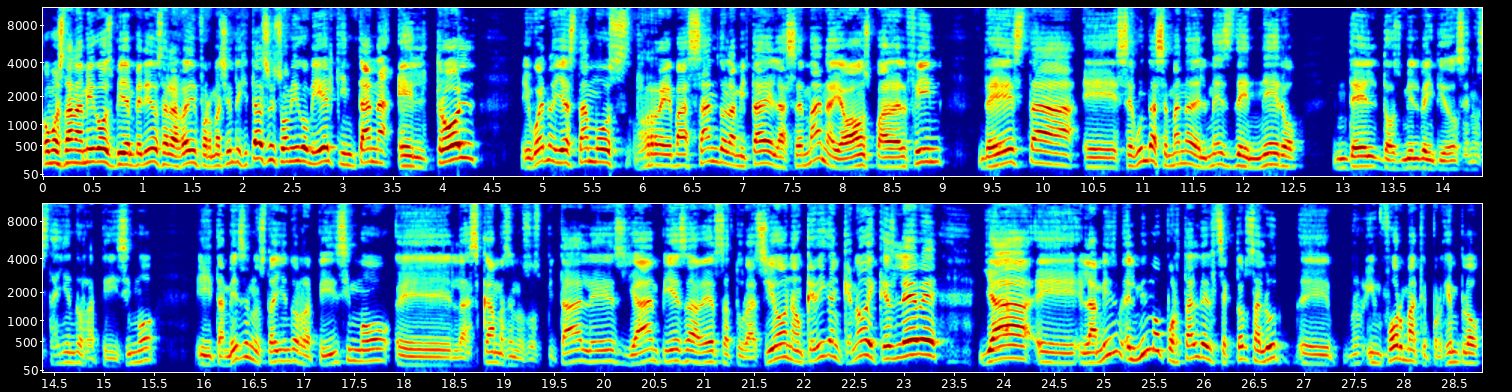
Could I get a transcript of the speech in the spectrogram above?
¿Cómo están amigos? Bienvenidos a la Radio Información Digital. Soy su amigo Miguel Quintana, el troll. Y bueno, ya estamos rebasando la mitad de la semana. Ya vamos para el fin de esta eh, segunda semana del mes de enero del 2022. Se nos está yendo rapidísimo. Y también se nos está yendo rapidísimo eh, las camas en los hospitales, ya empieza a haber saturación, aunque digan que no y que es leve, ya eh, la el mismo portal del sector salud eh, informa que, por ejemplo,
